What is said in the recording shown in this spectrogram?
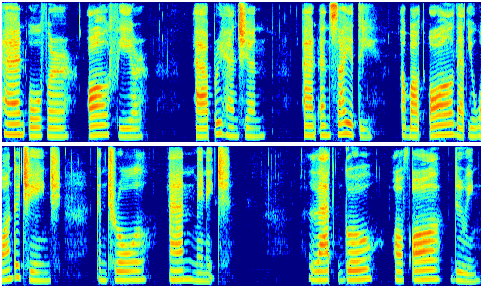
Hand over all fear, apprehension, and anxiety about all that you want to change, control, and manage. Let go of all doing.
